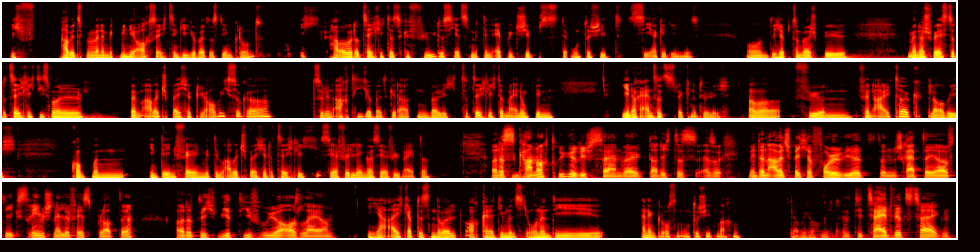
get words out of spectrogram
Ich habe jetzt bei meinem Mac Mini auch 16 GB aus dem Grund. Ich habe aber tatsächlich das Gefühl, dass jetzt mit den Apple-Chips der Unterschied sehr gering ist. Und ich habe zum Beispiel meiner Schwester tatsächlich diesmal beim Arbeitsspeicher, glaube ich, sogar zu den 8 GB geraten, weil ich tatsächlich der Meinung bin, je nach Einsatzzweck natürlich, aber für, n, für den Alltag, glaube ich, kommt man in den Fällen mit dem Arbeitsspeicher tatsächlich sehr viel länger, sehr viel weiter. Aber das kann auch trügerisch sein, weil dadurch, dass, also wenn dein Arbeitsspeicher voll wird, dann schreibt er ja auf die extrem schnelle Festplatte aber dadurch wird die früher ausleiern. Ja, ich glaube, das sind aber auch keine Dimensionen, die einen großen Unterschied machen. Glaube ich auch nicht. Also die Zeit wird es zeigen.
